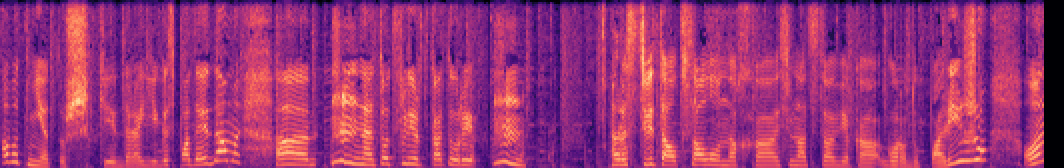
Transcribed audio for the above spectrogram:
А вот нетушки, дорогие господа и дамы. А, тот флирт, который расцветал в салонах а, 17 века городу Парижу, он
